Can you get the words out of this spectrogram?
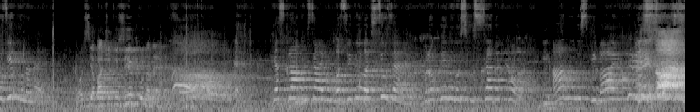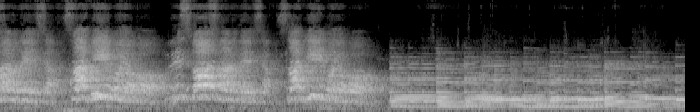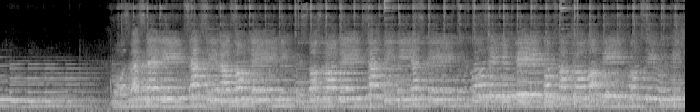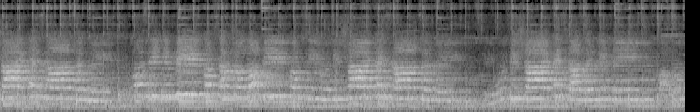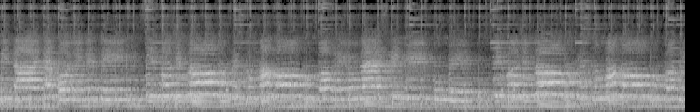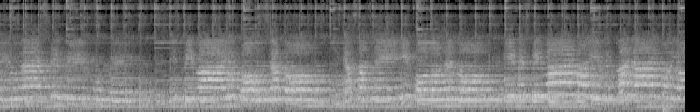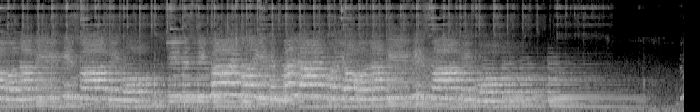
бачила зірку на небі. Ось я бачу ту зірку на небі. Яскравим сяйвом освітила всю землю, прокинулось усе довкола, і ангели співали.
